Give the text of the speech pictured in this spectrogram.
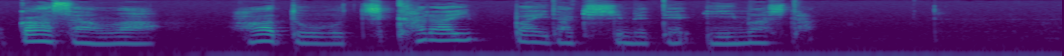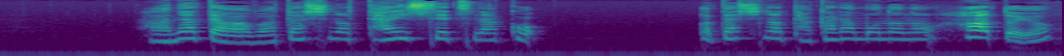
お母さんはハートを力いっぱい抱きしめて言いました「あなたは私の大切な子私の宝物のハートよ。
